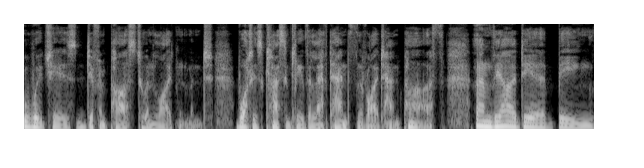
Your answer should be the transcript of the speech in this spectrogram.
which is different paths to enlightenment, what is classically the left hand and the right hand path. And the idea being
